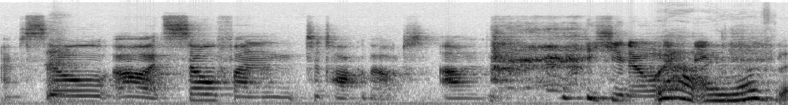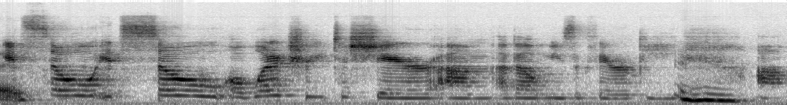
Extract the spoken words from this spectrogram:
I'm so oh, it's so fun to talk about. Um, you know, yeah, I, I, love this. It's so it's so oh, what a treat to share um, about music therapy. Mm-hmm. Um,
